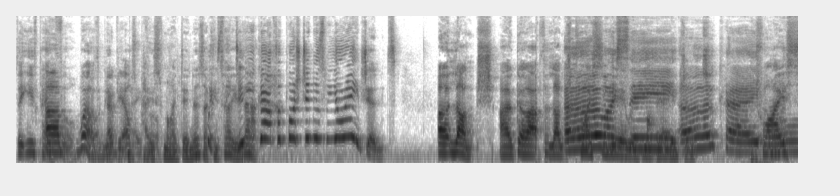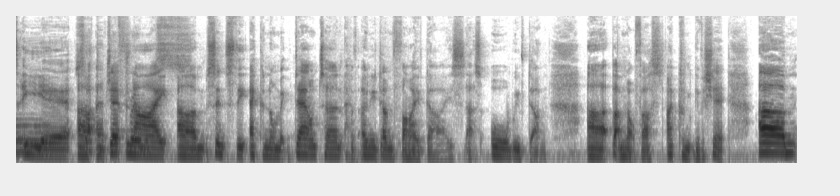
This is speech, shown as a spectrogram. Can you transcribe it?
That you've paid Um, for? well, nobody else pays for. my dinners. I Wait, can tell do you that. you go out for posh dinners with your agent? Uh, lunch. I go out for lunch twice oh, a I year with my agent. Okay. Twice Oh, a year. Uh, and Jeff and I, um, since the economic downturn, have only done five guys. That's all we've done. Uh, but I'm not fussed. I couldn't give a shit. Um,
